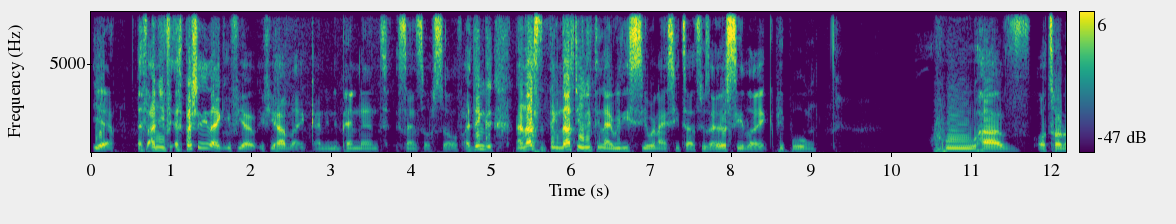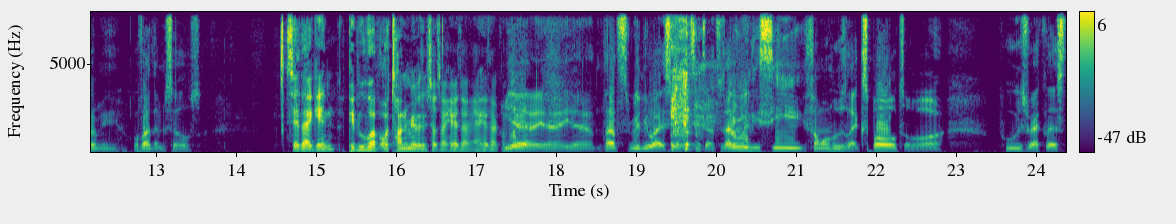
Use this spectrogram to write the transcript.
yeah, and if, especially like if you have, if you have like an independent sense of self, I think, and that's the thing. That's the only thing I really see when I see tattoos. I just see like people who have autonomy over themselves. Say that again. People who have autonomy over themselves. I hear that. I hear that Yeah, yeah, yeah. That's really what I see when I see tattoos. I don't really see someone who's like spoiled or who's reckless.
